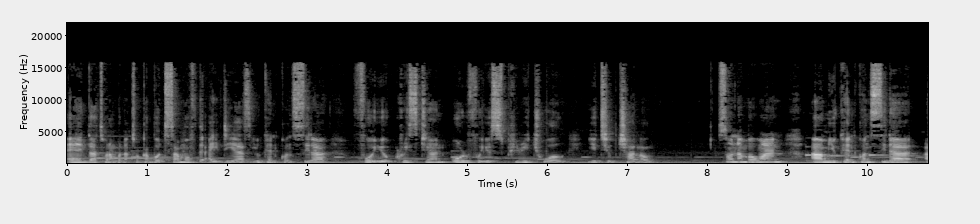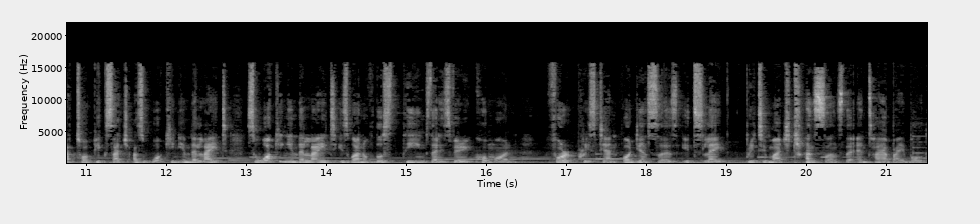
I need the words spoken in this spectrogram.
And that's what I'm going to talk about some of the ideas you can consider for your Christian or for your spiritual YouTube channel. So number one, um, you can consider a topic such as walking in the light. So walking in the light is one of those themes that is very common for Christian audiences. It's like pretty much transcends the entire Bible.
